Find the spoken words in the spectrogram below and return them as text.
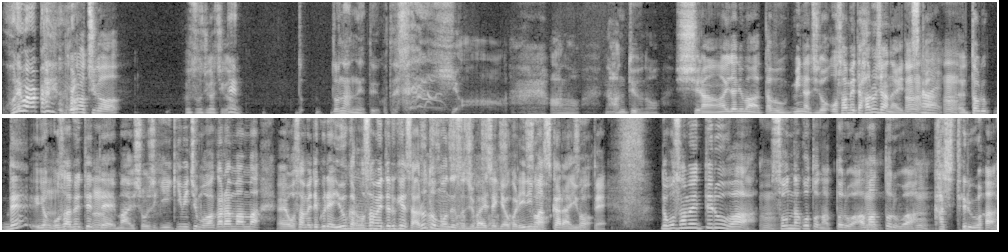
これはあかんよ。これは違う。数字が違うどどなんねんということです。いやあのなんていうの？知らん間にまあ多分みんな自動収めてはるじゃないですか。うん、取るで、うん、収めてて、うん、まあ正直行き道もわからんまんま、えー、収めてくれ言うから収めてるケースあると思うんです。自賠責はこれいりますから言うて。で収めてるわ、そんなことなっとるわ。余っとるわ、貸してるわ、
